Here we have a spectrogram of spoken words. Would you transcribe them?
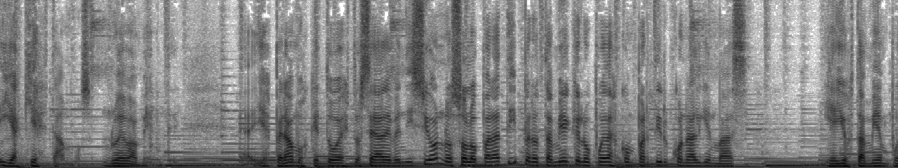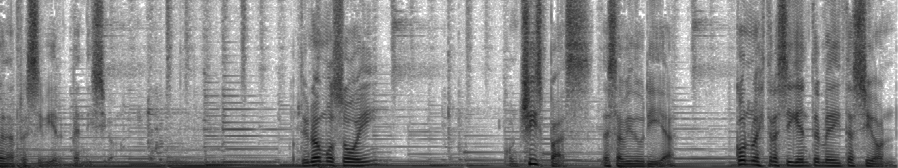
y aquí estamos nuevamente. Eh, y esperamos que todo esto sea de bendición, no solo para ti, pero también que lo puedas compartir con alguien más y ellos también puedan recibir bendición. Continuamos hoy con chispas de sabiduría con nuestra siguiente meditación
